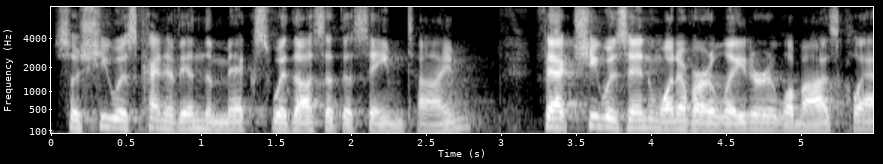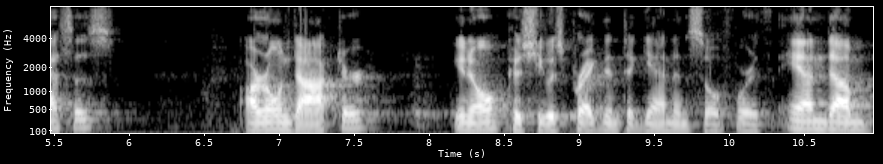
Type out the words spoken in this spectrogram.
So she was kind of in the mix with us at the same time. In fact, she was in one of our later Lamaze classes, our own doctor, you know, because she was pregnant again and so forth. And um,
